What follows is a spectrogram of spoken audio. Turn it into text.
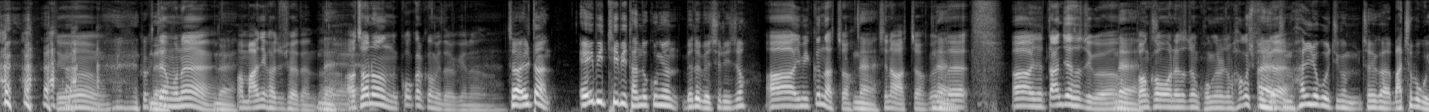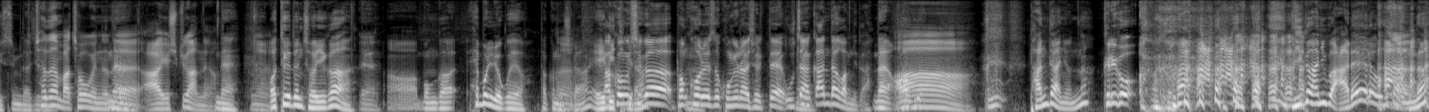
지금 그렇기 네. 때문에 네. 아, 많이 가주셔야 된다. 네. 아 저는 꼭 갈 겁니다 여기는. 자 일단 ABTV 단독 공연 몇월 며칠이죠? 아 이미 끝났죠. 네. 지나왔죠. 근데 아 이제 딴지에서 지금 네. 벙커원에서 좀 공연을 좀 하고 네, 싶은데 지금 하려고 지금 저희가 맞춰보고 있습니다. 지금. 최대한 맞춰보고 있는데 네. 아 이거 쉽지가 않네요. 네. 네. 어떻게든 저희가 네. 어, 뭔가 해보려고 해요. 박근홍 네. 씨랑 ABTV랑. 박홍 씨가 벙커에서 공연하실 때 우장 네. 깐다고 합니다. 네. 아, 아, 반대 아니었나? 그리고 네가 아니고 아래라고 그러지 않나?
